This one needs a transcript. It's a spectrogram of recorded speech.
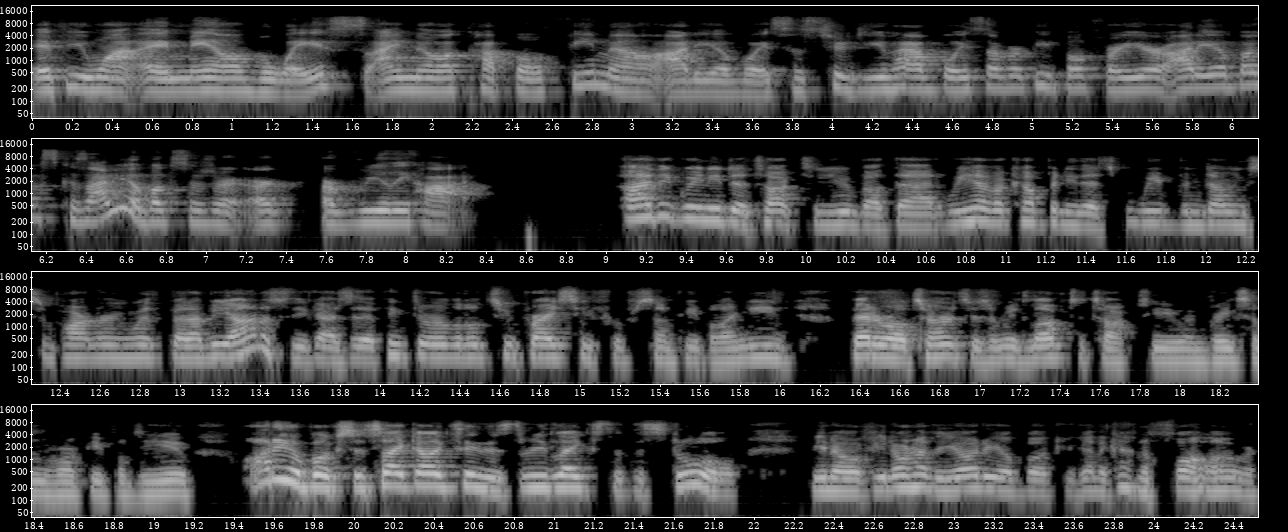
If you want a male voice, I know a couple female audio voices too. Do you have voiceover people for your audiobooks? Because audiobooks are, are, are really hot. I think we need to talk to you about that. We have a company that's we've been doing some partnering with, but I'll be honest with you guys, I think they're a little too pricey for some people. I need better alternatives, and we'd love to talk to you and bring some of our people to you. Audiobooks, it's like I like to say there's three legs to the stool. You know, if you don't have the audiobook, you're gonna kind of fall over.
